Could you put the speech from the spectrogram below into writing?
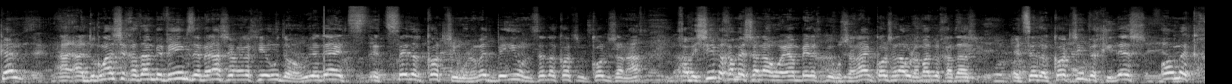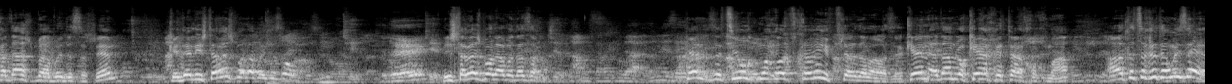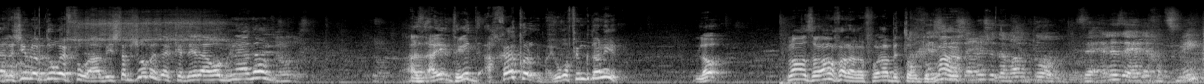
כן, הדוגמה שחז"ל מביאים זה מנשה מלך יהודו, הוא יודע את, את סדר קודשים, הוא לומד בעיון, סדר קודשים כל שנה, 55 שנה הוא היה מלך בירושלים, כל שנה הוא למד מחדש את סדר קודשים וחידש עומק חדש בעבודת השם כדי להשתמש בו לעבודת זרה. להשתמש בו לעבודה זרה. כן, זה ציור מאוד חריף של הדבר הזה, כן, אדם לוקח את החוכמה, אבל אתה צריך יותר מזה, אנשים למדו רפואה והשתמשו בזה כדי להרוג בני אדם. אז תגיד, אחרי הכל, הם היו רופאים גדולים. לא. לא, זה לא נכון, הרפואה בתור אחרי דוגמה, שזה משמש לדבר טוב, זה- אין לזה ערך עצמי?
